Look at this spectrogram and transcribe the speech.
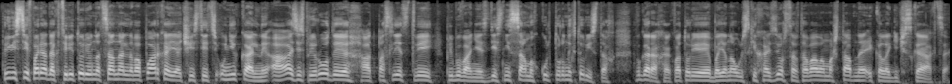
Привести в порядок территорию национального парка и очистить уникальный оазис природы от последствий пребывания здесь не самых культурных туристов. В горах и акватории Баянаульских озер стартовала масштабная экологическая акция.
